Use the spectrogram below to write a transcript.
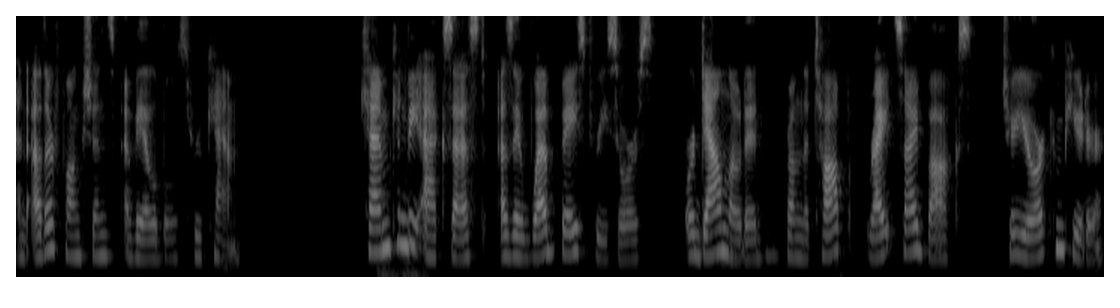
and other functions available through CHEMM. CHEMM can be accessed as a web-based resource or downloaded from the top right side box to your computer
